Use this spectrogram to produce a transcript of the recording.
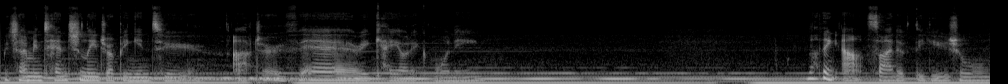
which I'm intentionally dropping into after a very chaotic morning. Nothing outside of the usual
